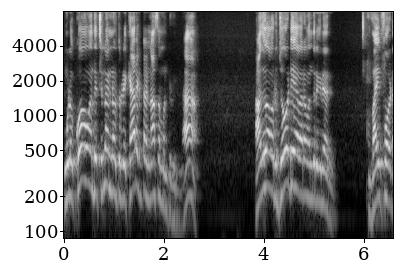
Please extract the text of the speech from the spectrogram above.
உங்களுக்கு கோவம் வந்துச்சுன்னா இன்னொருத்தருடைய கேரக்டரை நாசம் பண்ணுறீங்களா அதுவும் அவர் ஜோடியாக வேற வந்திருக்கிறாரு. ஒய்ஃபோட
